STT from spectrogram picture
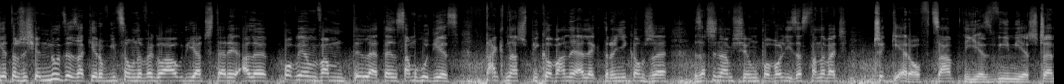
Nie to, że się nudzę za kierownicą nowego Audi A4, ale powiem Wam tyle. Ten samochód jest tak naszpikowany elektroniką, że zaczynam się powoli zastanawiać, czy kierowca jest w nim jeszcze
